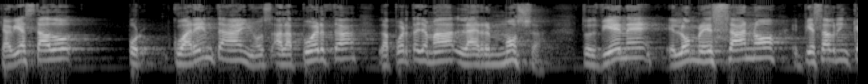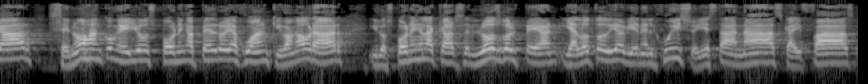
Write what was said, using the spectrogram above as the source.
que había estado por 40 años a la puerta, la puerta llamada La Hermosa. Entonces viene, el hombre es sano, empieza a brincar, se enojan con ellos, ponen a Pedro y a Juan que iban a orar y los ponen en la cárcel, los golpean y al otro día viene el juicio. Y está Anás, Caifás,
